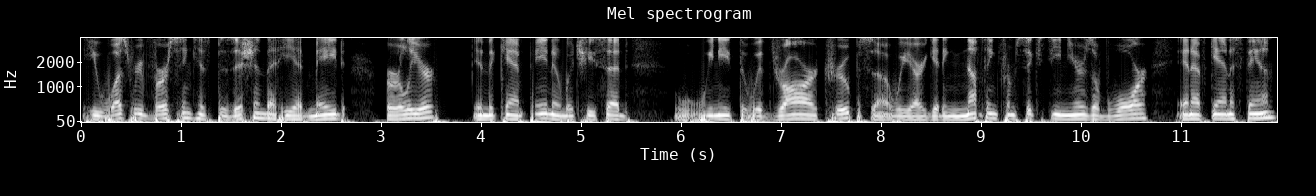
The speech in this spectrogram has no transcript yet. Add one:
he was reversing his position that he had made earlier in the campaign, in which he said we need to withdraw our troops. Uh, we are getting nothing from 16 years of war in Afghanistan.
